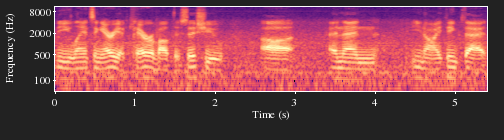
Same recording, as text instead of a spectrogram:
the Lansing area care about this issue. Uh, and then, you know, I think that,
